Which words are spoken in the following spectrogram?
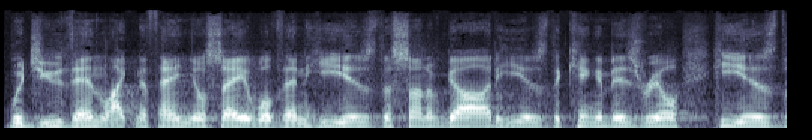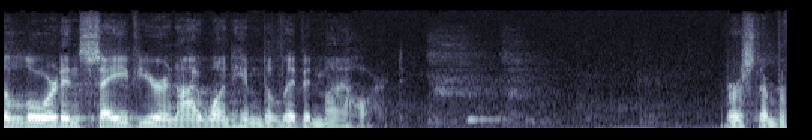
Would you then, like Nathanael, say, Well, then he is the Son of God, he is the King of Israel, he is the Lord and Savior, and I want him to live in my heart? Verse number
